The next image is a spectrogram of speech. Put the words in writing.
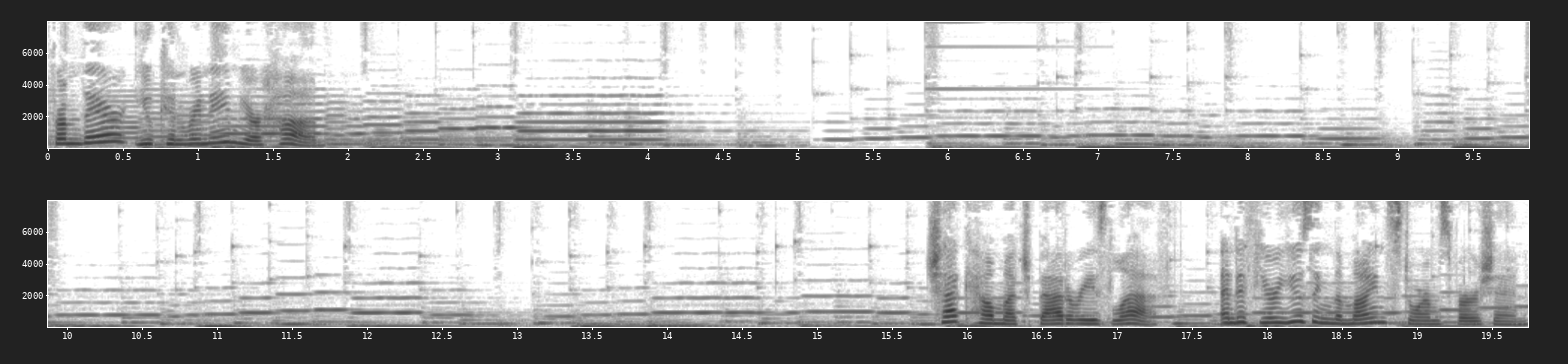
From there, you can rename your hub. Check how much battery's left, and if you're using the Mindstorms version,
